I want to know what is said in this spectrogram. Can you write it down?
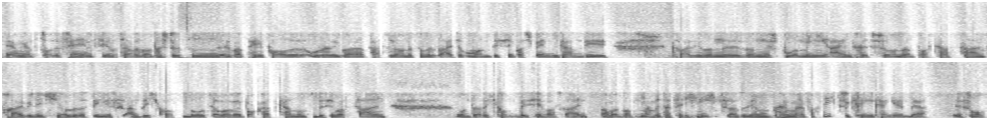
Wir haben ganz tolle Fans, die uns teilweise unterstützen über PayPal oder über Patreon. Das ist so eine Seite, wo man ein bisschen was spenden kann, die quasi so eine, so eine Spur Mini-Eintritt für unseren Podcast zahlen, freiwillig. Also das Ding ist an sich kostenlos, aber wer Bock hat, kann uns ein bisschen was zahlen. Und dadurch kommt ein bisschen was rein. Aber ansonsten haben wir tatsächlich nichts. Also wir haben, einfach nichts. Wir kriegen kein Geld mehr. Ist so.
